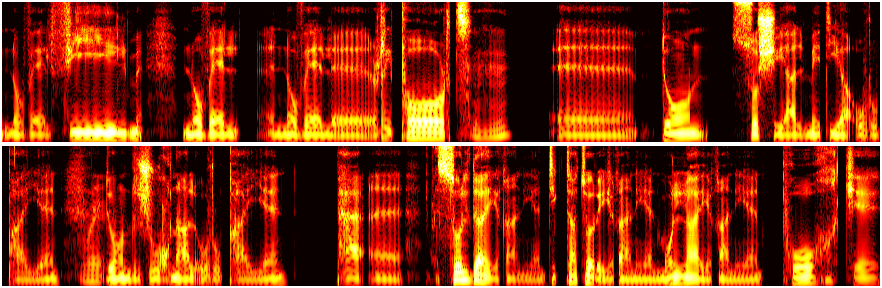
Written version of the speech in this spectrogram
نوول فیلم نوول نوول ریپورت دون سوشیال میدیا اروپایین دون جورنال اروپایین par un soldat iranien, dictateur iranien, mollah iranien, pour que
